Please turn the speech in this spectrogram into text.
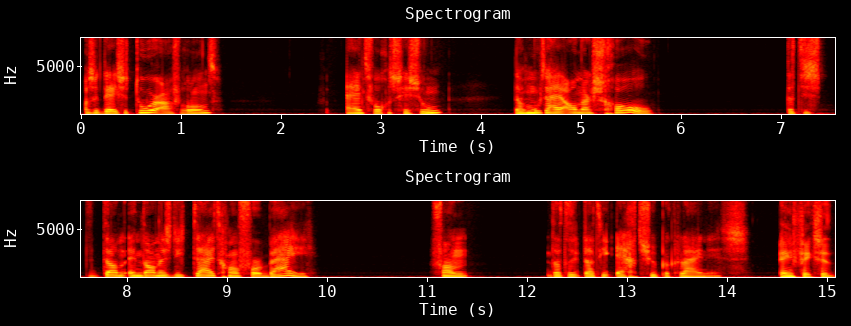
Als ik deze tour afrond, eind volgend seizoen, dan moet hij al naar school. Dat is dan, en dan is die tijd gewoon voorbij. Van dat, hij- dat hij echt super klein is. Eén fixe,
